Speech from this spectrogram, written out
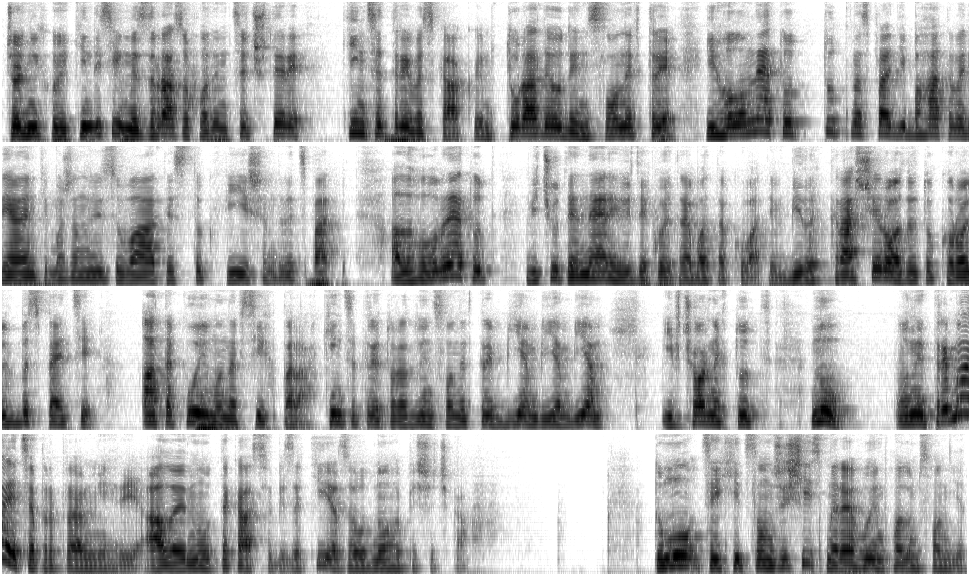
Чорні ходять кінь D7, ми зразу ходимо С4, кінь С3 вискакуємо, тура D1, слон F3. І головне, тут, тут насправді багато варіантів, можна аналізувати, стокфішем, дивитися партію. Але головне тут відчути енергію, з якою треба атакувати. В білих кращий розвиток, король в безпеці. Атакуємо на всіх парах. Кінь С3, тура D1, слон F3, б'єм, б'єм, б'єм. І в чорних тут, ну, вони тримаються при правильній грі, але ну, така собі затія за одного пішачка. Тому цей хід слон G6 ми реагуємо ходом слон Е3.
